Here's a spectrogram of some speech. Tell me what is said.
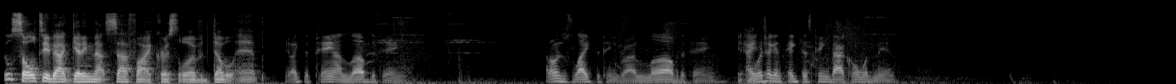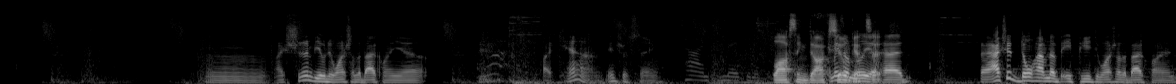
Still salty about getting that Sapphire Crystal over the double amp. You like the ping? I love the ping. I don't just like the ping, bro. I love the ping. I, I- wish I can take this ping back home with me. Hmm, I shouldn't be able to one shot the backline yet. I can. Interesting. Blasting Dark Seal I'm really gets it. ahead. I actually don't have enough AP to one shot the backline.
